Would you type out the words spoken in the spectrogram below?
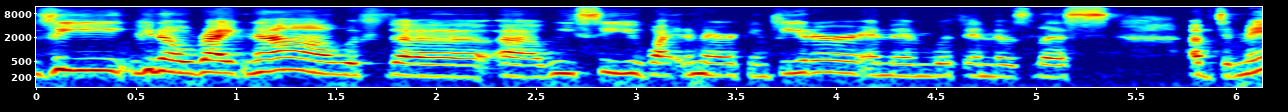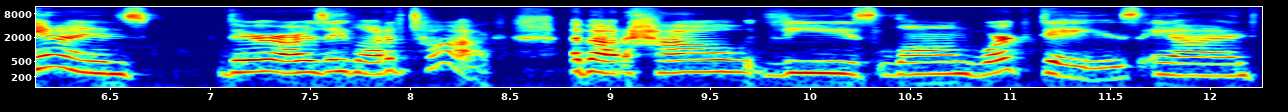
the, you know, right now with the uh, We See You White American Theater, and then within those lists of demands, there is a lot of talk about how these long work days and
